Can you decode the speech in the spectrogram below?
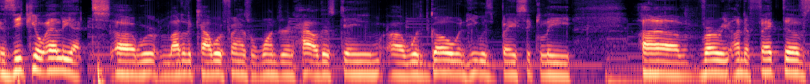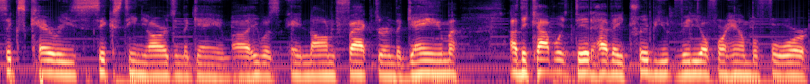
Ezekiel Elliott, uh, a lot of the Cowboy fans were wondering how this game uh, would go, and he was basically uh, very ineffective. Six carries, 16 yards in the game. Uh, he was a non factor in the game. Uh, the Cowboys did have a tribute video for him before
